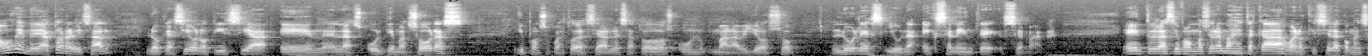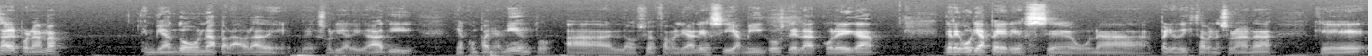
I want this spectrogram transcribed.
Vamos de inmediato a revisar lo que ha sido noticia en las últimas horas y por supuesto desearles a todos un maravilloso lunes y una excelente semana. Entre las informaciones más destacadas, bueno, quisiera comenzar el programa enviando una palabra de, solidaridad y, acompañamiento a los familiares y amigos de la colega Gregoria Pérez, eh, una periodista venezolana que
